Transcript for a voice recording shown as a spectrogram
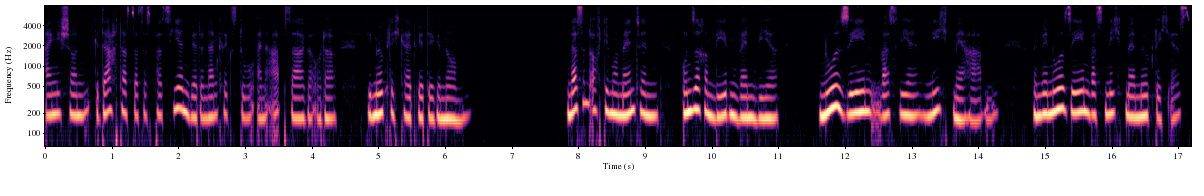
eigentlich schon gedacht hast, dass das passieren wird und dann kriegst du eine Absage oder die Möglichkeit wird dir genommen. Und das sind oft die Momente in unserem Leben, wenn wir nur sehen, was wir nicht mehr haben, wenn wir nur sehen, was nicht mehr möglich ist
